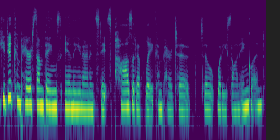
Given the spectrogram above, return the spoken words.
he did compare some things in the United States positively compared to, to what he saw in England.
